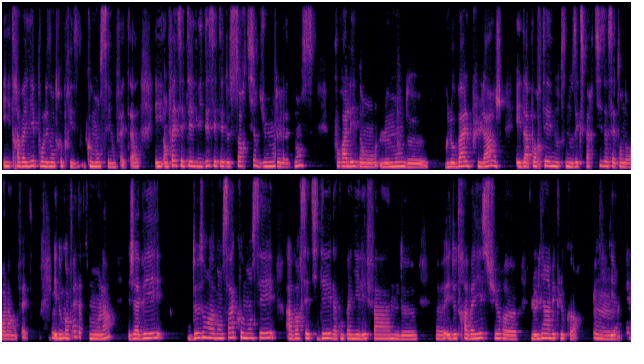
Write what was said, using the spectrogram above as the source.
il travaillait pour les entreprises. Il commençait en fait. Et en fait, c'était l'idée, c'était de sortir du monde de la danse pour aller dans le monde euh, global plus large et d'apporter nos expertises à cet endroit-là en fait. Et donc mhm. en fait, à ce moment-là, j'avais deux ans avant ça commencé à avoir cette idée d'accompagner les femmes de, euh, et de travailler sur euh, le lien avec le corps. Et en mmh. fait,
